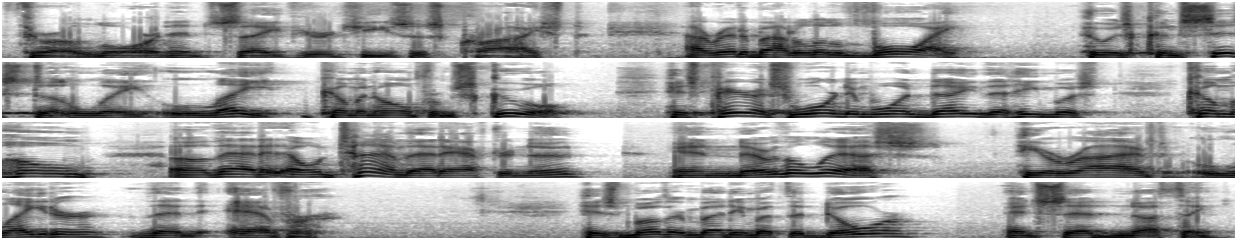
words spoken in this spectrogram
through our Lord and Savior Jesus Christ. I read about a little boy who was consistently late coming home from school. His parents warned him one day that he must come home uh, that on time that afternoon, and nevertheless, he arrived later than ever. His mother met him at the door and said nothing.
